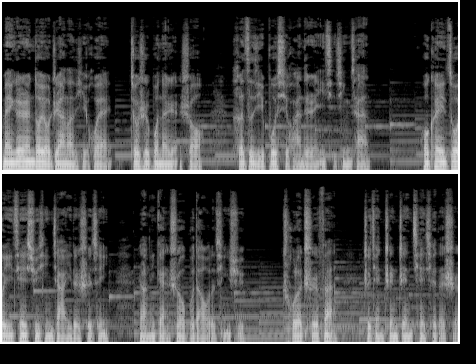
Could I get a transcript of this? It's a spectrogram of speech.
每个人都有这样的体会，就是不能忍受和自己不喜欢的人一起进餐。我可以做一切虚情假意的事情，让你感受不到我的情绪，除了吃饭这件真真切切的事。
